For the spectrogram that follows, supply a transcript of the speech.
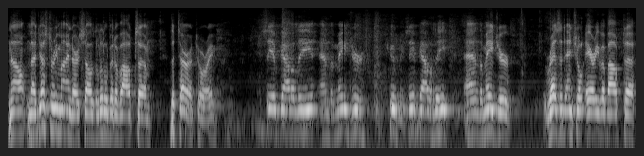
Now, now just to remind ourselves a little bit about uh, the territory, Sea of Galilee and the major, excuse me, Sea of Galilee and the major residential area of about uh,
